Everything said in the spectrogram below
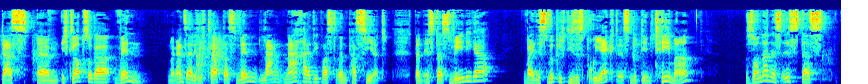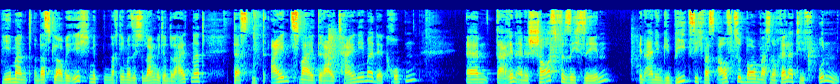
Dass ähm, ich glaube sogar, wenn, mal ganz ehrlich, ich glaube, dass wenn lang nachhaltig was drin passiert, dann ist das weniger, weil es wirklich dieses Projekt ist mit dem Thema, sondern es ist, dass jemand, und das glaube ich, mit, nachdem man sich so lange mit ihm unterhalten hat, dass ein, zwei, drei Teilnehmer der Gruppen ähm, darin eine Chance für sich sehen, in einem Gebiet sich was aufzubauen, was noch relativ un,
